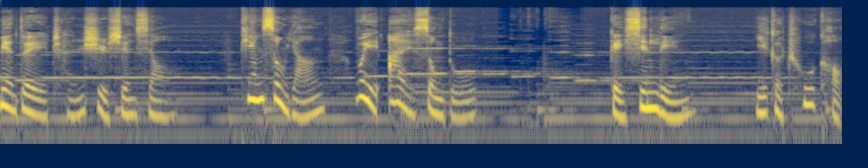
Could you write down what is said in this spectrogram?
面对尘世喧嚣，听宋阳为爱诵读，给心灵一个出口。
